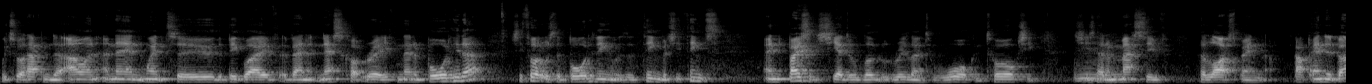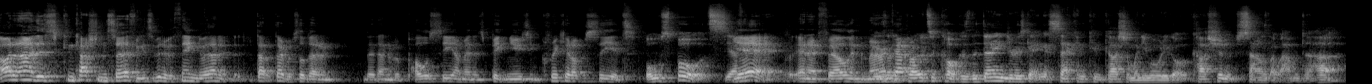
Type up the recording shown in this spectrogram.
which is what happened to Owen, and then went to the big wave event at Nelscott Reef, and then a board hit her. She thought it was the board hitting that was the thing, but she thinks, and basically she had to relearn to walk and talk. She she's had a mm. massive, her life's been upended. But I don't know. There's concussion surfing. It's a bit of a thing. They don't, they don't, they still don't they don't have a policy. I mean, it's big news in cricket. Obviously, it's All sports, yeah. yeah, NFL in There's America. a protocol because the danger is getting a second concussion when you've already got a concussion, which sounds like what happened to her.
